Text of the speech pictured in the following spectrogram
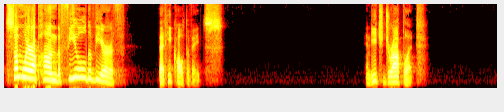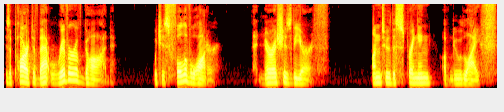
somewhere upon the field of the earth that He cultivates. And each droplet is a part of that river of God which is full of water that nourishes the earth unto the springing of new life.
